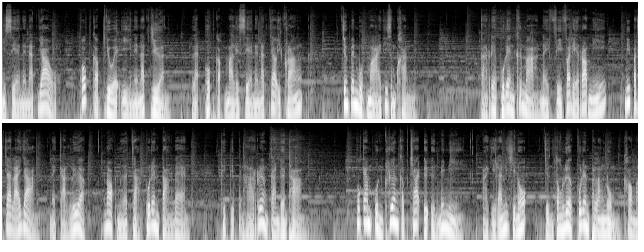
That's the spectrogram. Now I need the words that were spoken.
นีเซียในนัดเย่า พบกับ UAE ในนัดเยือน และพบกับมาเลเซียในนัดเย่าอีกครั้ง จึงเป็นหมุดหมายที่สำคัญ การเรียกผู้เล่นขึ้นมาในฟีฟ่าเดย์รอบนี้ มีปัจจัยหลายอย่างในการเลือกนอกเหนือจากผู้เล่นต่างแดน ที่ติดปัญหาเรื่องการเดินทาง โปรแกรมอุ่นเครื่องกับชาติอื่น ๆ ไม่มี อากิระนิชิโนะจึงต้องเลือกผู้เล่นพลังหนุ่มเข้ามา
